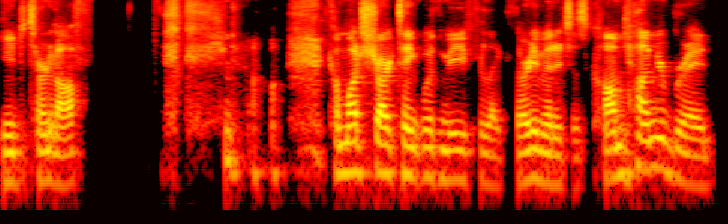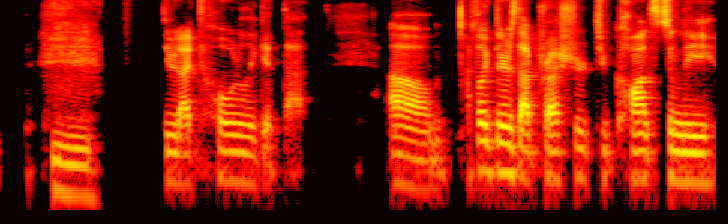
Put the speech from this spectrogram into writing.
you need to turn it off. you know, come watch Shark Tank with me for like 30 minutes. Just calm down your brain. Mm-hmm. Dude, I totally get that. Um, I feel like there's that pressure to constantly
